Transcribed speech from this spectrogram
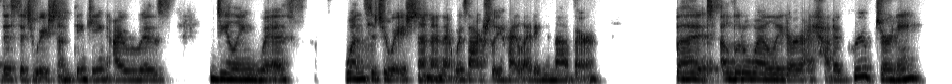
this situation thinking i was dealing with one situation and it was actually highlighting another. But a little while later i had a group journey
